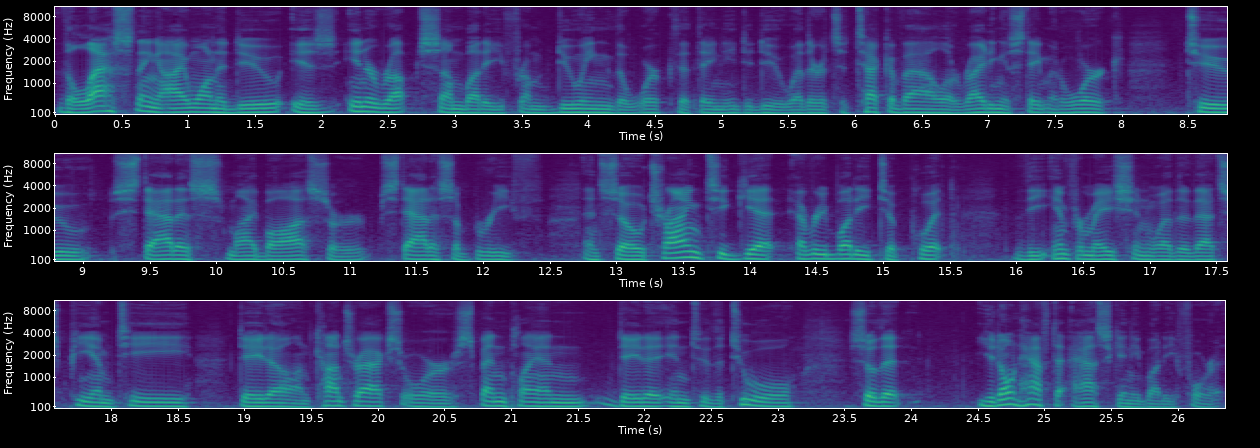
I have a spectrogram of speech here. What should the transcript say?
The last thing I want to do is interrupt somebody from doing the work that they need to do, whether it's a tech eval or writing a statement of work, to status my boss or status a brief. And so trying to get everybody to put the information, whether that's PMT data on contracts or spend plan data into the tool, so that you don't have to ask anybody for it.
